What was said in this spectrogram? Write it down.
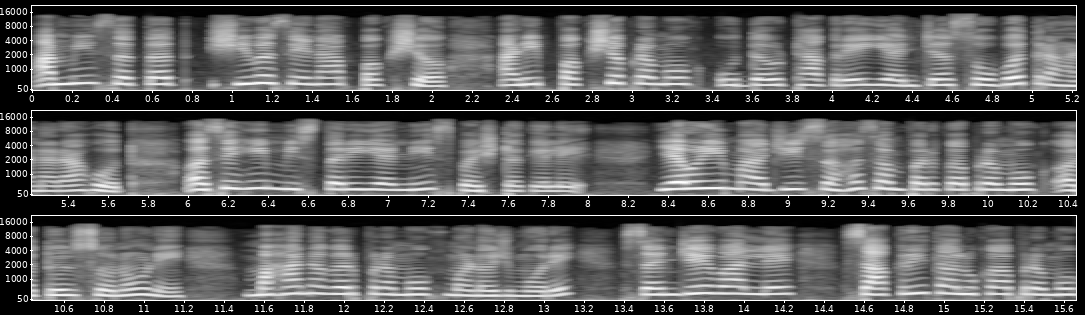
आम्ही सतत शिवसेना पक्ष आणि पक्षप्रमुख उद्धव ठाकरे यांच्यासोबत राहणार आहोत असेही मिस्त्री यांनी स्पष्ट केले. यावेळी माजी सहसंपर्क प्रमुख अतुल सोनवणे महानगर प्रमुख मनोज मोरे संजय वाल्ले साक्री तालुका प्रमुख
